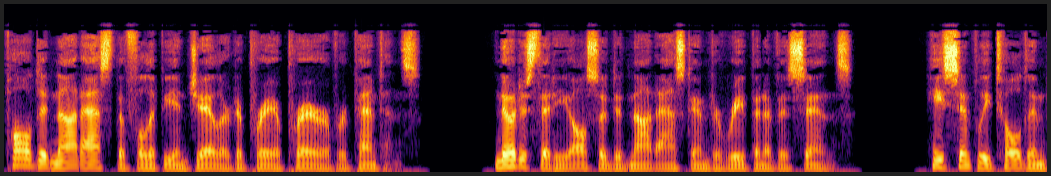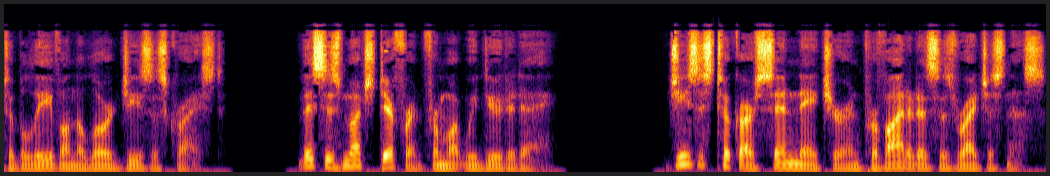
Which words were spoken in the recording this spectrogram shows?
Paul did not ask the Philippian jailer to pray a prayer of repentance. Notice that he also did not ask him to repent of his sins. He simply told him to believe on the Lord Jesus Christ. This is much different from what we do today. Jesus took our sin nature and provided us his righteousness.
